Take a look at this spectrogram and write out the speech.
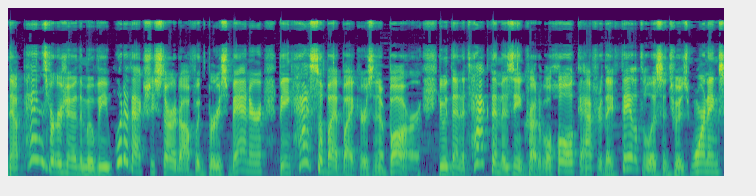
Now, Penn's version of the movie would have actually started off with Bruce Banner being hassled by bikers in a bar. He would then attack them as The Incredible Hulk after they failed to listen listen to his warnings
